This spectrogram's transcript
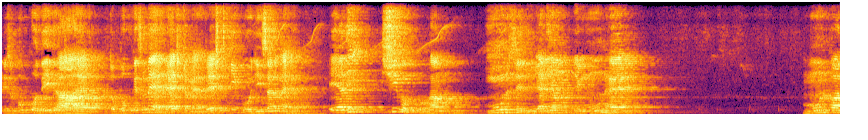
इस बुक को देख रहा है तो बुक किसमें? रेस्ट में रेस्ट की पोजीशन में है। यदि इसी बुक को हम मून से यदि हम, ये मून है मून पर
